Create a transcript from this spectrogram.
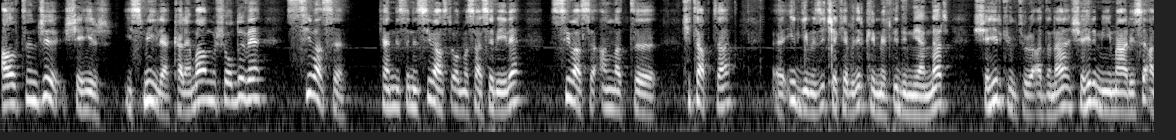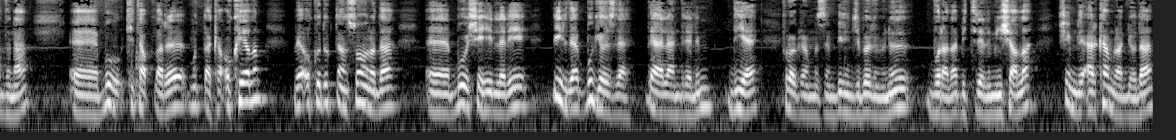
Altıncı Şehir ismiyle kaleme almış olduğu ve Sivas'ı kendisinin Sivaslı olması hasebiyle Sivas'ı anlattığı kitapta e, ilgimizi çekebilir kıymetli dinleyenler. Şehir kültürü adına, şehir mimarisi adına e, bu kitapları mutlaka okuyalım ve okuduktan sonra da e, bu şehirleri bir de bu gözle değerlendirelim diye programımızın birinci bölümünü burada bitirelim inşallah. Şimdi Erkam Radyo'da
